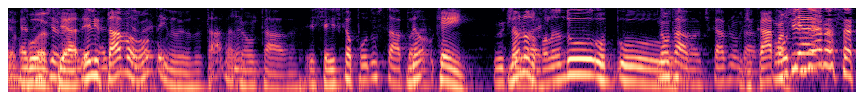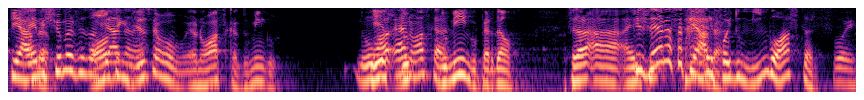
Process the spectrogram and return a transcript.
É do boa piada. Ele É tava ontem, não, não tava, né? Não tava. Esse aí escapou de uns tapas. Não, né? quem? Rick Não, não, tô falando o. o- Não tava, o DiCaprio não O tava. DiCaprio. Mas Ontem fizeram a- essa piada. A Amy Schumer fez uma Ontem piada. dias né? é, o- é no Oscar, domingo. No, Isso, é no Oscar. Domingo, perdão. Fizeram, a, a Fizeram essa piada. Caralho, foi domingo, Oscar. Foi.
